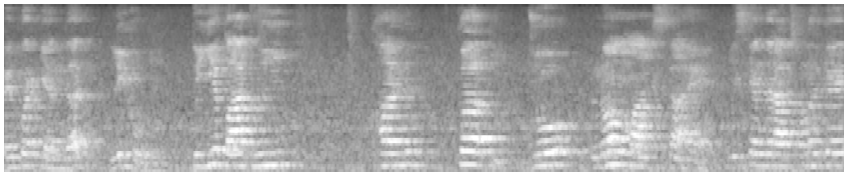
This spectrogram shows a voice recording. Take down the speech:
पेपर के अंदर लिखोगे। तो ये बात हुई खंड क की, जो नौ मार्क्स का है। इसके अंदर आप समझ गए,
